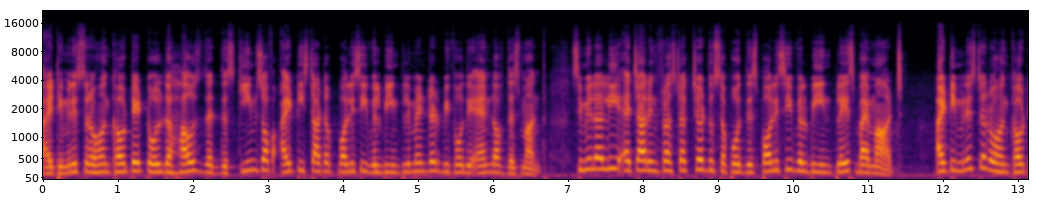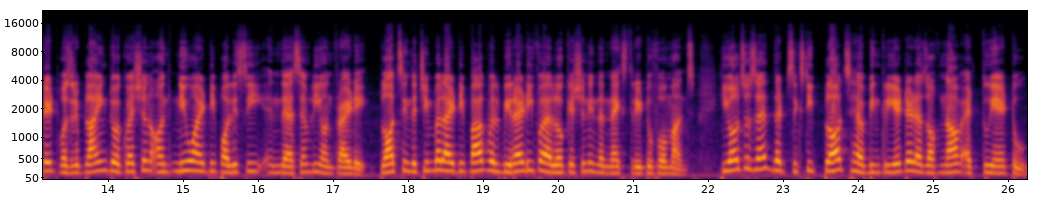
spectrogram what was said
IT Minister Rohan Khaute told the House that the schemes of IT startup policy will be implemented before the end of this month. Similarly, HR infrastructure to support this policy will be in place by March. IT Minister Rohan Khaute was replying to a question on new IT policy in the assembly on Friday. Plots in the Chimbal IT park will be ready for allocation in the next 3 to 4 months. He also said that 60 plots have been created as of now at 2A2.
